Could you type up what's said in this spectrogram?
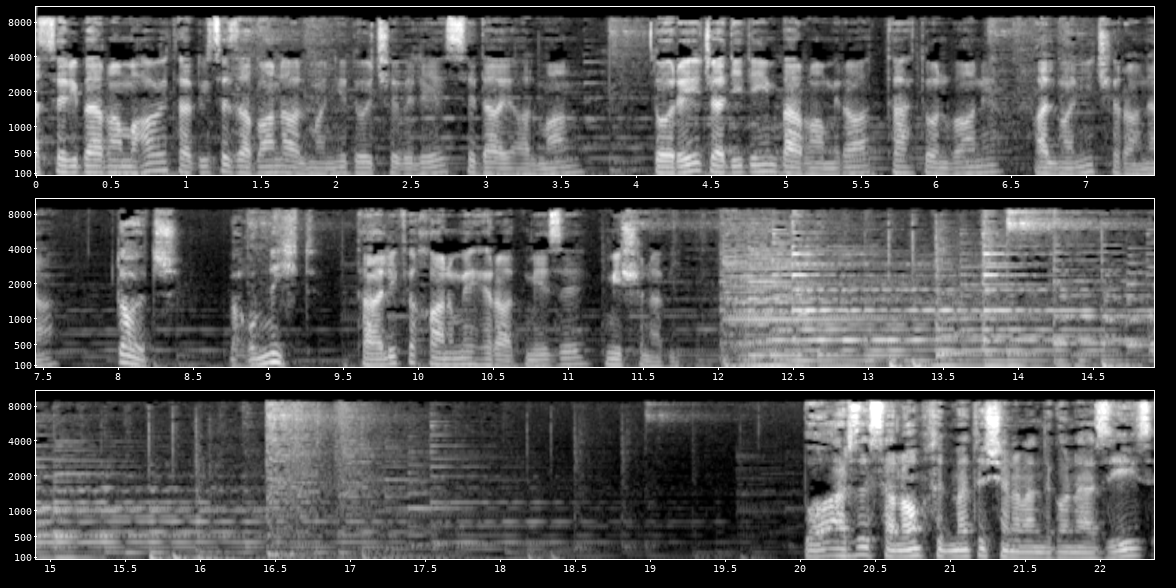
از سری برنامه های تدریس زبان آلمانی دویچه صدای آلمان دوره جدید این برنامه را تحت عنوان آلمانی چرا نه؟ Deutsch, warum nicht? تعلیف خانم هرات میزه میشنوید. با عرض سلام خدمت شنوندگان عزیز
